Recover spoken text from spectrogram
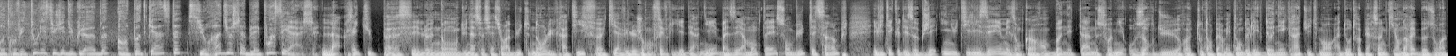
Retrouvez tous les sujets du club en podcast sur radiochablais.ch. La Récup, c'est le nom d'une association à but non lucratif qui a vu le jour en février dernier. Basée à Montaix, son but est simple, éviter que des objets inutilisés mais encore en bon état ne soient mis aux ordures, tout en permettant de les donner gratuitement à d'autres personnes qui en auraient besoin.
